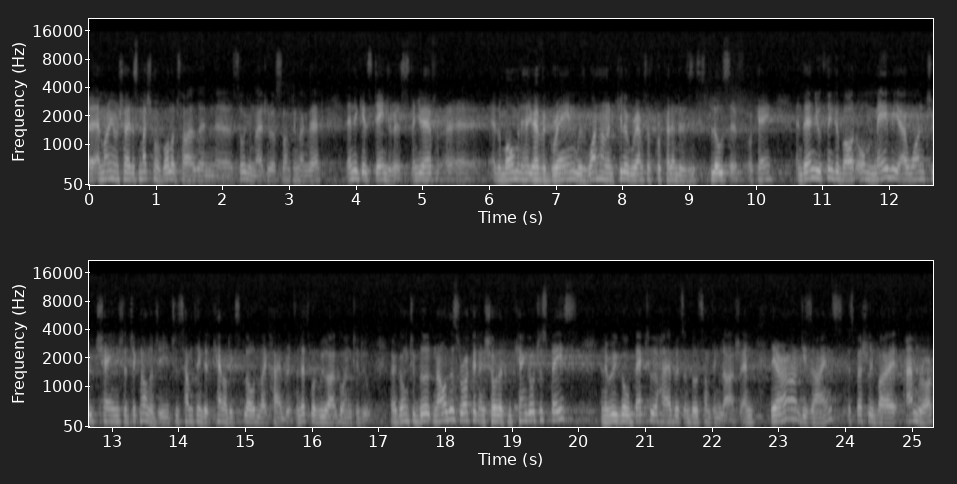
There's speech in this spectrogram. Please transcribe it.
uh, ammonium nitrate is much more volatile than uh, sodium nitrate or something like that, then it gets dangerous. Then you have, uh, at the moment, you have a grain with 100 kilograms of propellant that is explosive, okay? And then you think about, oh, maybe I want to change the technology to something that cannot explode like hybrids. And that's what we are going to do. We're going to build now this rocket and show that we can go to space, and then we go back to the hybrids and build something large. And there are designs, especially by AMROC,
